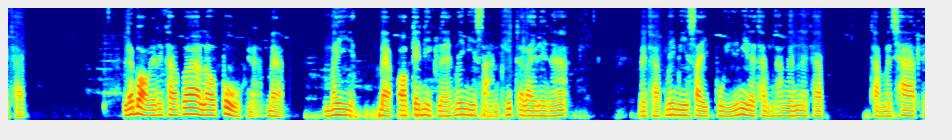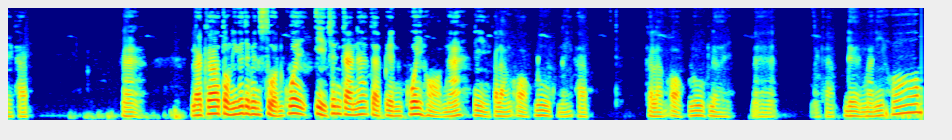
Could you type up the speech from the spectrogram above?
นะครับ และบอกเลยนะครับว่าเราปลูกเนี่ยแบบไม่แบบออร์แกนิกเลย ไม่มีสารพิษอะไรเลยนะนะครับ ไม่มีใส่ปุ๋ยไม่มีอะไรทำทั้งนั้นนะครับ ธรรมชาติเลยครับอ่า แล้วก็ตรงนี้ก็จะเป็นสวนกล้วยอีกเช่นกันนะแต่เป็นกล้วยหอมนะนี่กำลังออกลูกนะครับกำลังออกลูกเลยนะฮะนะครับเดินมานี่หอม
